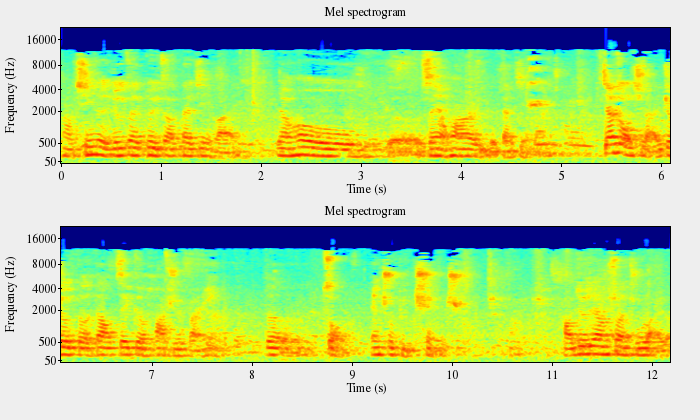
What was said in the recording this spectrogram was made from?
好，氢的就再对照带进来。然后那个三氧化二铝的带进来，加总起来就得到这个化学反应的总 entropy change。好，就这样算出来了。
